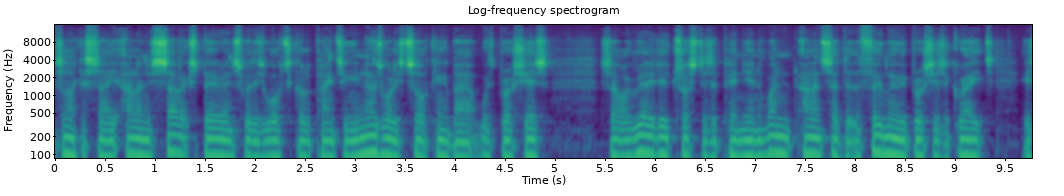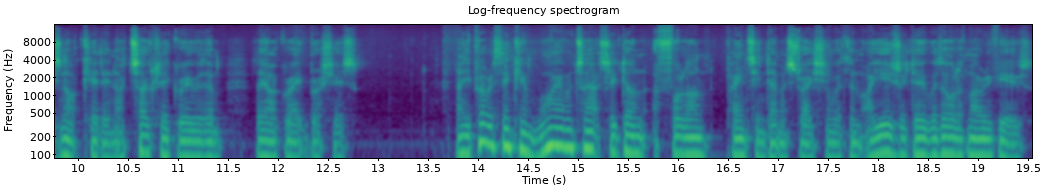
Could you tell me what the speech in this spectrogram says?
So like I say, Alan is so experienced with his watercolour painting. He knows what he's talking about with brushes. So I really do trust his opinion. When Alan said that the Fuumuui brushes are great, he's not kidding. I totally agree with him. They are great brushes. Now you're probably thinking, why haven't I actually done a full-on painting demonstration with them? I usually do with all of my reviews.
